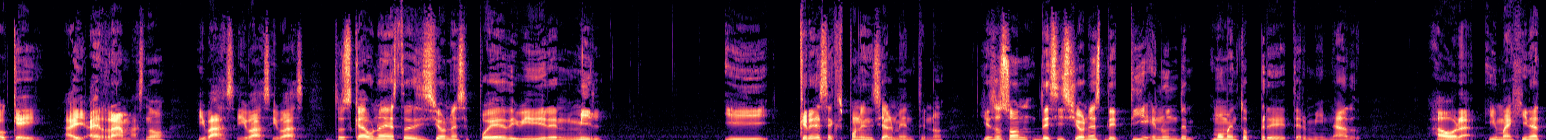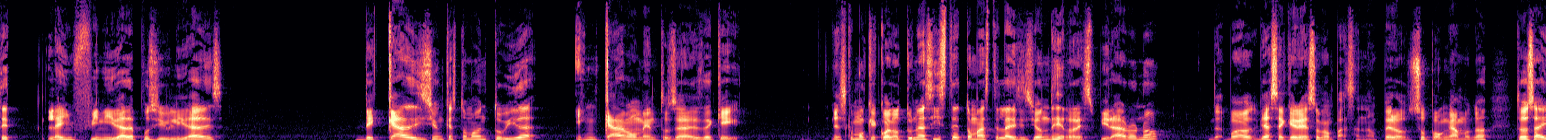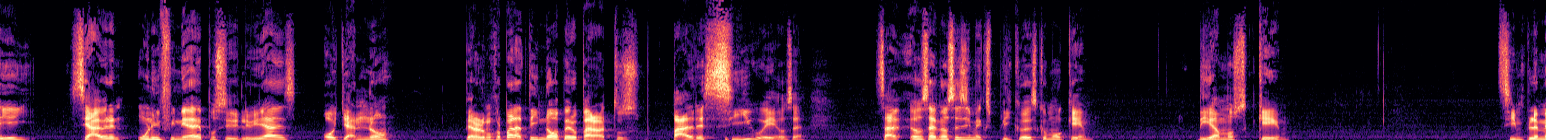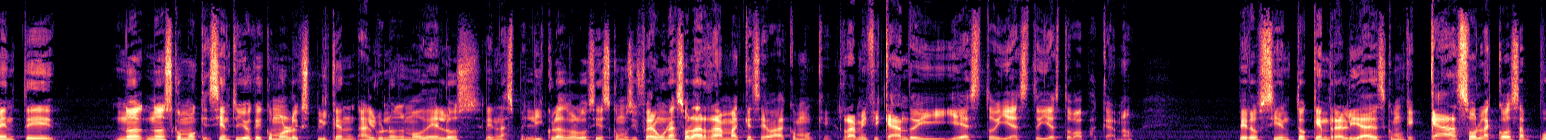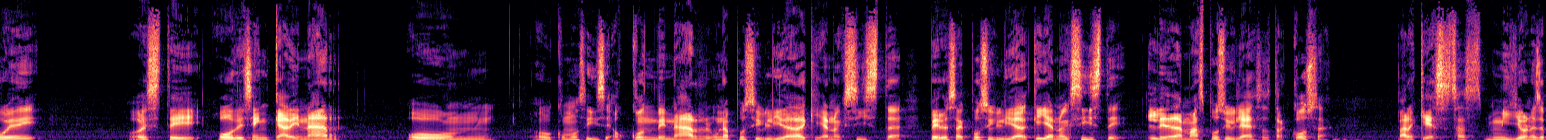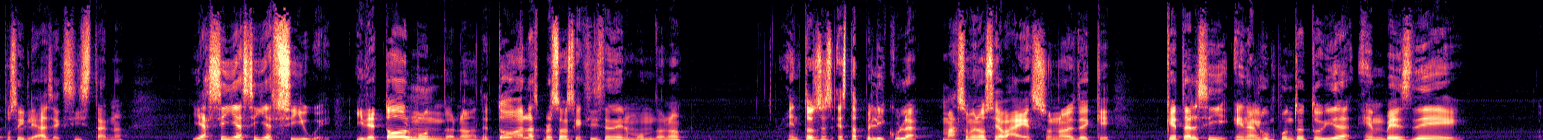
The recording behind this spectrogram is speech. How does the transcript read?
ok, hay, ramas, ¿no? Y vas, y vas, y vas. Entonces cada una de estas decisiones se puede dividir en mil. Y crece exponencialmente, ¿no? Y esas son decisiones de ti en un momento predeterminado. Ahora, imagínate la infinidad de posibilidades de cada decisión que has tomado en tu vida en cada momento. O sea, es de que es como que cuando tú naciste tomaste la decisión de respirar o no. Bueno, ya sé que eso no pasa, ¿no? Pero supongamos, ¿no? Entonces ahí se abren una infinidad de posibilidades o ya no. Pero a lo mejor para ti no, pero para tus padres sí, güey. O sea, o sea, no sé si me explico. Es como que, digamos que simplemente no, no es como que siento yo que como lo explican algunos modelos en las películas o algo así, es como si fuera una sola rama que se va como que ramificando y, esto y esto y esto va para acá, ¿no? Pero siento que en realidad es como que cada sola cosa puede o este o desencadenar o mm, o cómo se dice o condenar una posibilidad que ya no exista, pero esa posibilidad que ya no existe le da más posibilidades a otra cosa para que esas millones de posibilidades existan, ¿no? Y así, y así, y así, güey. Y de todo el mundo, ¿no? De todas las personas que existen en el mundo, ¿no? Entonces, esta película más o menos se va a eso, ¿no? Es de que, ¿qué tal si en algún punto de tu vida, en vez de,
